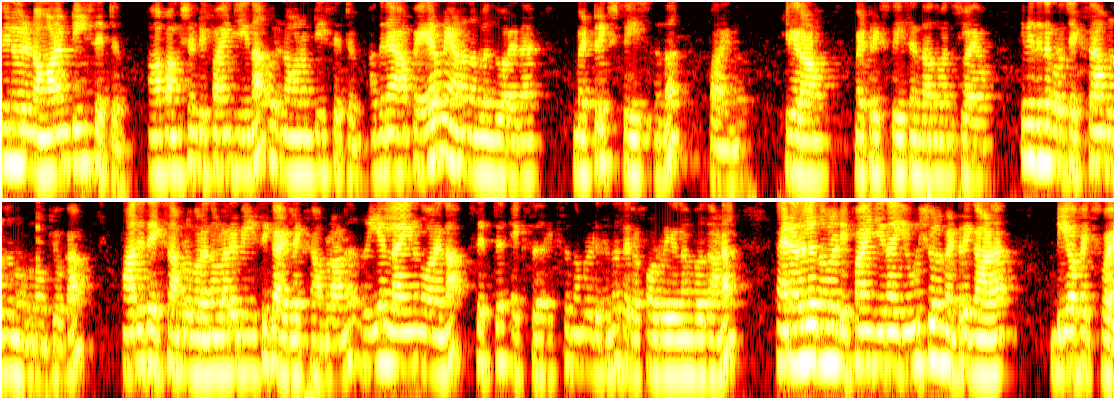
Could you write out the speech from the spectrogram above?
പിന്നെ ഒരു നോൺ എം ടി സെറ്റും ആ ഫംഗ്ഷൻ ഡിഫൈൻ ചെയ്യുന്ന ഒരു നോൺ എം ടി സെറ്റും അതിനെ ആ പേരിനെയാണ് നമ്മൾ എന്ത് പറയുന്നത് മെട്രിക് സ്പേസ് എന്ന് പറയുന്നത്. ക്ലിയർ ആണോ? മെട്രിക് സ്പേസ് എന്താണെന്ന് മനസ്സിലായോ? ഇനി ഇതിന്റെ കുറച്ച് എക്സാമ്പിൾസ് നമുക്ക് നോക്കി നോക്കാം. ആദ്യത്തെ എക്സാമ്പിൾ പറയുന്നത് വളരെ ബേസിക് ആയിട്ടുള്ള എക്സാമ്പിൾ ആണ്. റിയൽ ലൈൻ എന്ന് പറയുന്ന സെറ്റ് എക്സ് എക്സ് നമ്മൾ എടുക്കുന്ന set of all real numbers ആണ്. ആൻഡ് അതിൽ നമ്മൾ ഡിഫൈൻ ചെയ്യുന്ന യൂഷ്വൽ മെട്രിക് ആണ് ഡി ഓഫ് എക്സ് വൈ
